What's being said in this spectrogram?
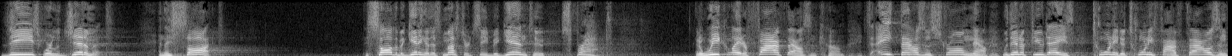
these were legitimate. And they saw it. They saw the beginning of this mustard seed begin to sprout. And a week later, 5,000 come. It's 8,000 strong now. Within a few days, 20 to 25,000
